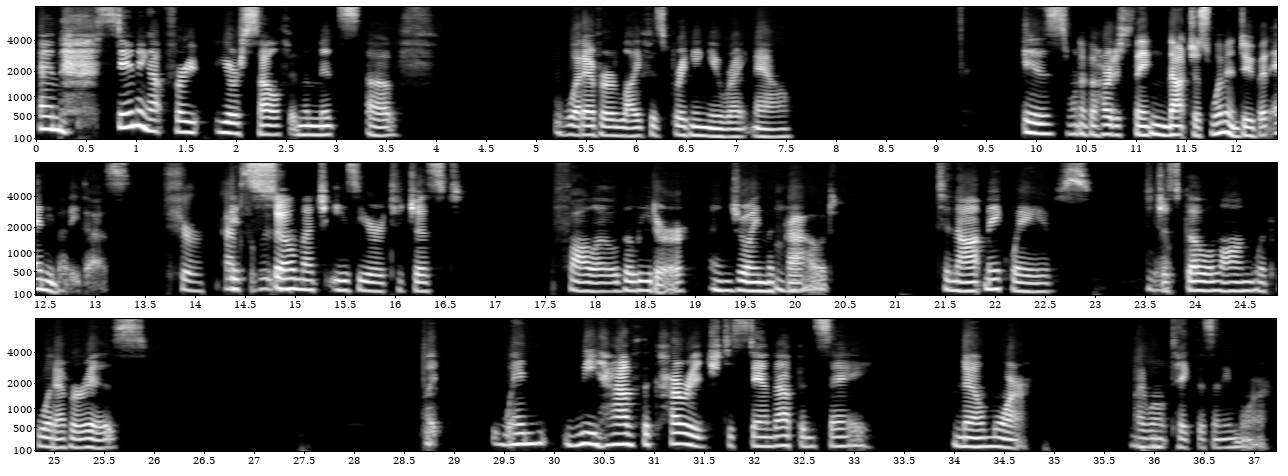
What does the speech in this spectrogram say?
And standing up for yourself in the midst of whatever life is bringing you right now is one of the hardest things not just women do, but anybody does. Sure. Absolutely. It's so much easier to just follow the leader and join the Mhm. crowd, to not make waves, to Yeah. just go along with whatever is. But when we have the courage to stand up and say, no more, I Mhm. won't take this anymore.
